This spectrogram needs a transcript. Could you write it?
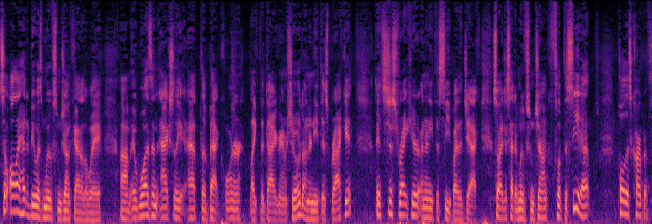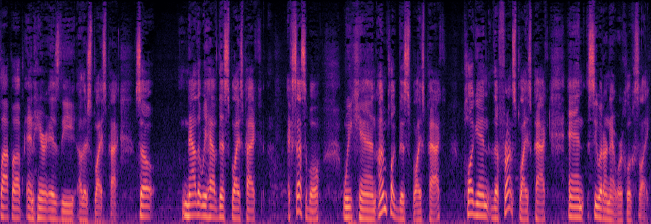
So all I had to do was move some junk out of the way. Um, it wasn't actually at the back corner like the diagram showed underneath this bracket. It's just right here underneath the seat by the jack. So I just had to move some junk, flip the seat up, pull this carpet flap up, and here is the other splice pack. So now that we have this splice pack accessible, we can unplug this splice pack, plug in the front splice pack and see what our network looks like.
